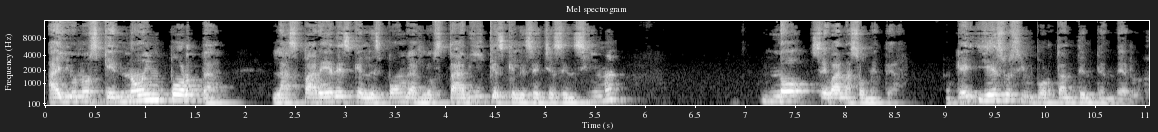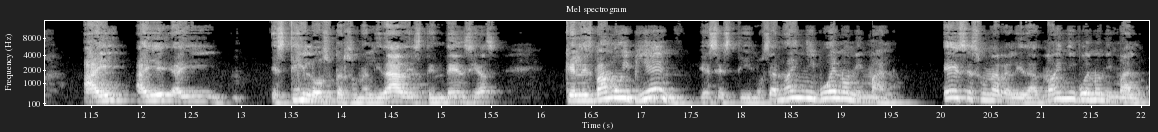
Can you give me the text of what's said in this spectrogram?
hay unos que no importa las paredes que les pongas, los tabiques que les eches encima, no se van a someter, ¿ok? Y eso es importante entenderlo. Hay, hay, hay estilos, personalidades, tendencias que les va muy bien ese estilo, o sea, no hay ni bueno ni malo. Esa es una realidad, no hay ni bueno ni malo,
